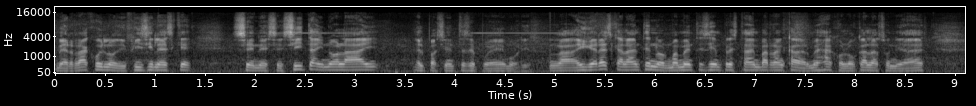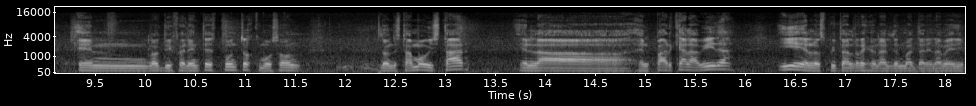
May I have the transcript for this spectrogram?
berraco y lo difícil es que se necesita y no la hay, el paciente se puede morir. La higuera escalante normalmente siempre está en Barranca Bermeja, coloca las unidades en los diferentes puntos como son donde está Movistar, en el Parque a la Vida y el Hospital Regional del Magdalena Medio.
